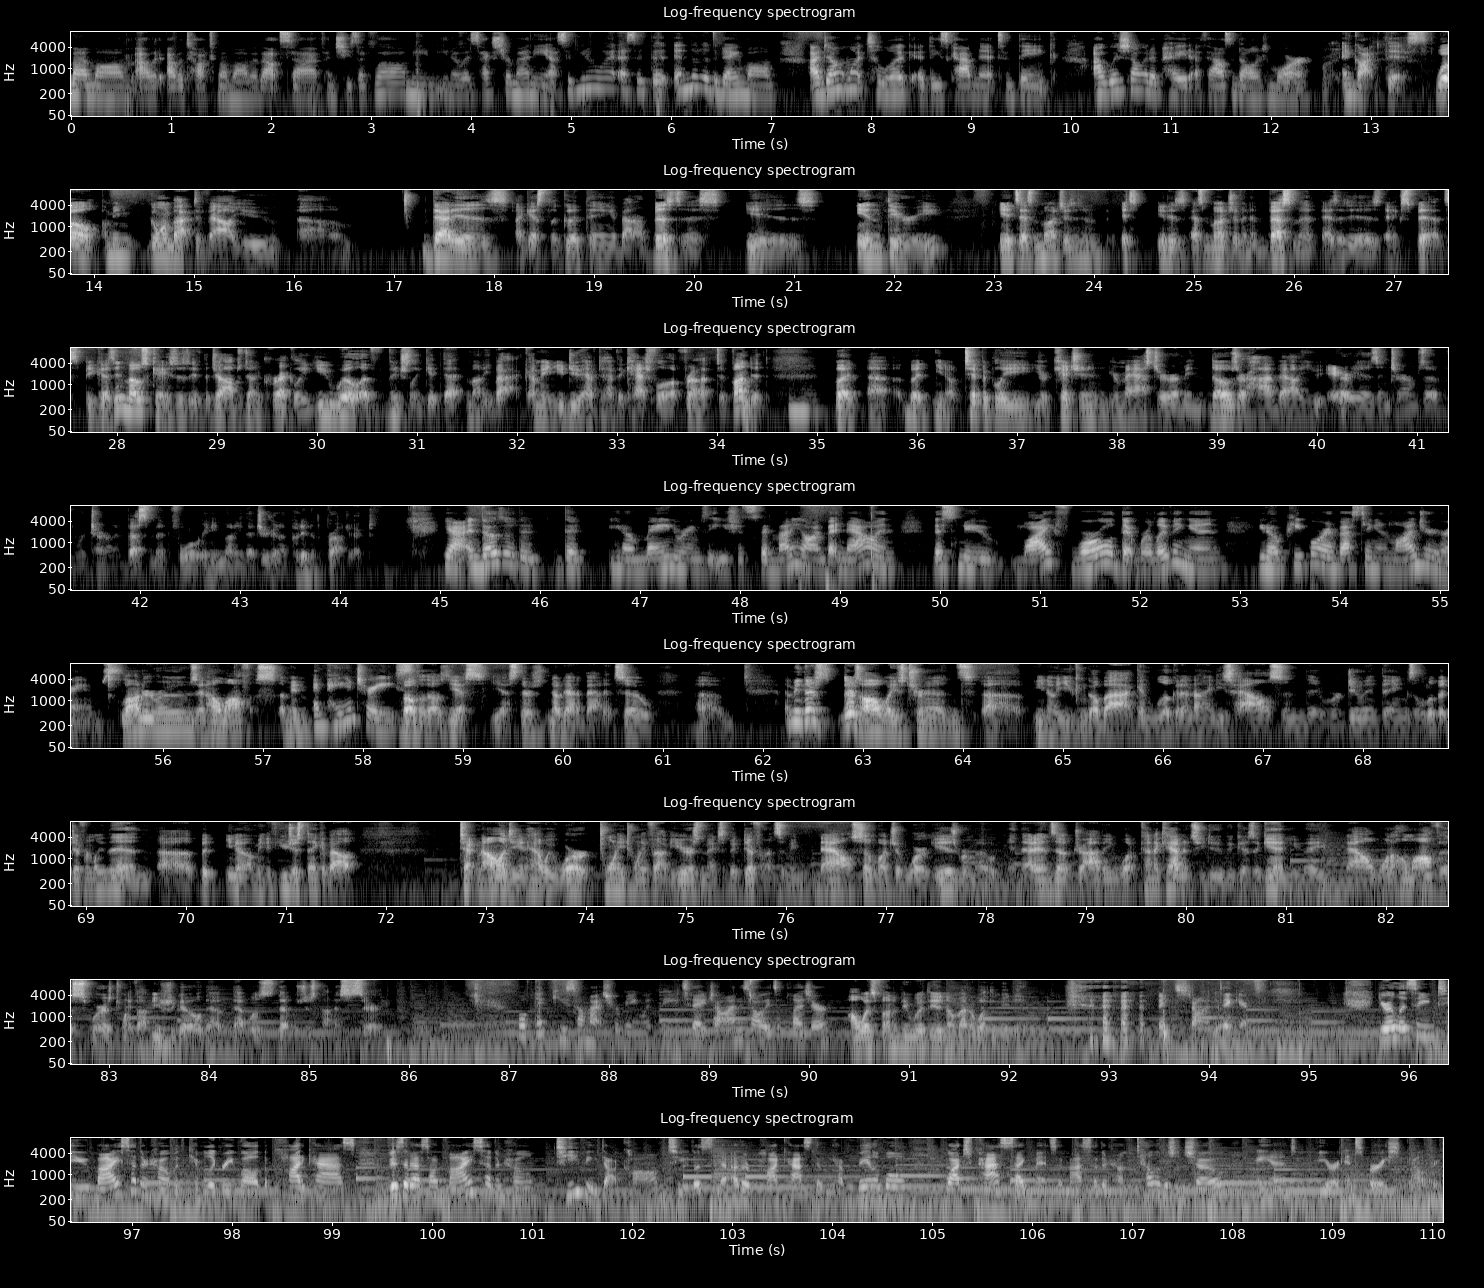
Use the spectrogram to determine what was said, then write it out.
my mom, I would I would talk to my mom about stuff and she's like, "Well, I mean, you know, it's extra money." I said, "You know what?" I said, "The end of the day, mom, I don't want to look at these cabinets and think, I wish I would have paid a $1000 more Right. and got this." Well, I mean, going back to value, um, that is, I guess, the good thing about our business is, in theory, it's as much as an, it's it is as much of an investment as it is an expense. Because in most cases, if the job's done correctly, you will eventually get that money back. I mean, you do have to have the cash flow up front to fund it. but uh, but you know typically your kitchen your master i mean those are high value areas in terms of return on investment for any money that you're going to put into the project Yeah, and those are the the you know main rooms that you should spend money on. But now in this new life world that we're living in, you know, people are investing in laundry rooms laundry rooms and home office i mean and pantries. both of those yes yes there's no doubt about it so um, i mean there's there's always trends uh, you know you can go back and look at a 90s house and they were doing things a little bit differently then uh, but you know i mean if you just think about technology and how we work 20 25 years makes a big difference i mean now so much of work is remote and that ends up driving what kind of cabinets you do because again you may now want a home office whereas 25 years ago that that was that was just not necessary Well, thank you so much for being with me today, John. It's always a pleasure. always fun to be with you no matter what the medium Thanks, John. Yeah. Take care. You're listening to My Southern Home with Kimberly Greenwell, the podcast. Visit us on mysouthernhometv.com to listen to other podcasts that we have available, watch past segments of My Southern Home television show, and view our inspiration gallery.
